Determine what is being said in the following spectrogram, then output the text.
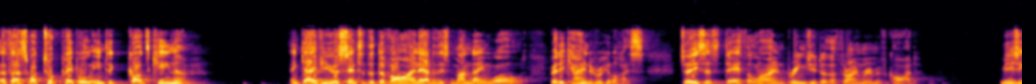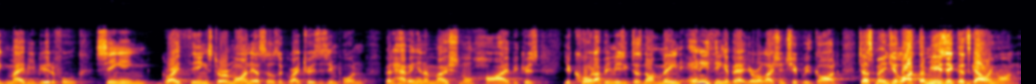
That's what took people into God's kingdom. And gave you a sense of the divine out of this mundane world. But he came to realize Jesus' death alone brings you to the throne room of God. Music may be beautiful, singing great things to remind ourselves of great truths is important, but having an emotional high because you're caught up in music does not mean anything about your relationship with God. It just means you like the music that's going on.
